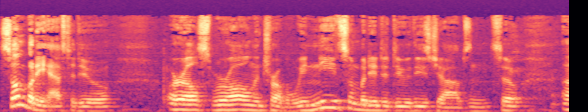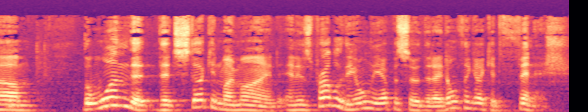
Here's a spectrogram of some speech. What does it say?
somebody has to do or else we're all in trouble. We need somebody to do these jobs and so um, the one that, that stuck in my mind and is probably the only episode that i don't think i could finish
